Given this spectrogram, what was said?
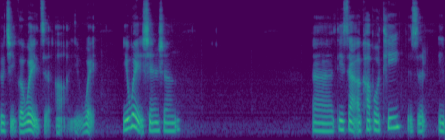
有几个位置啊？一位，一位先生。呃，第三，a cup of tea 就是一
